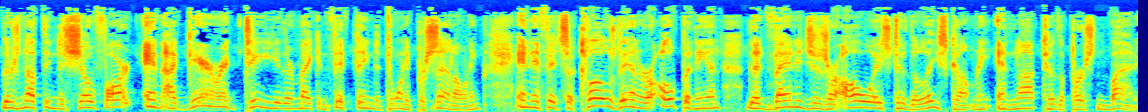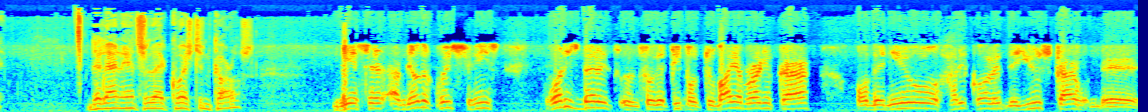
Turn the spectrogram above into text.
there's nothing to show for it, and I guarantee you they're making 15 to 20 percent on him. And if it's a closed end or open end, the advantages are always to the lease company and not to the person buying it. Did that answer that question, Carlos? Yes, sir. And the other question is, what is better for the people to buy a brand new car or the new how do you call it the used car the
